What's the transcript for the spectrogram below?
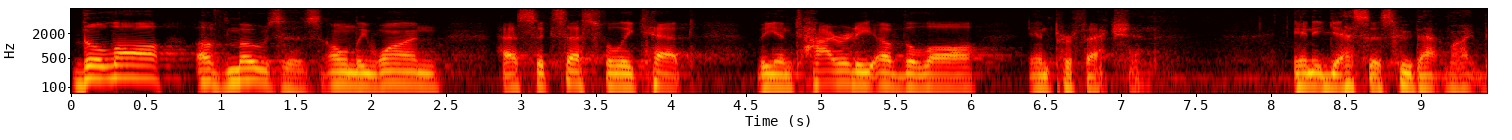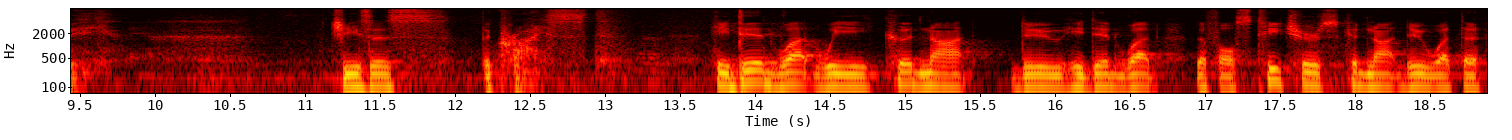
the law of Moses. Only one has successfully kept the entirety of the law in perfection. Any guesses who that might be? Jesus the Christ. He did what we could not do. He did what the false teachers could not do, what the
